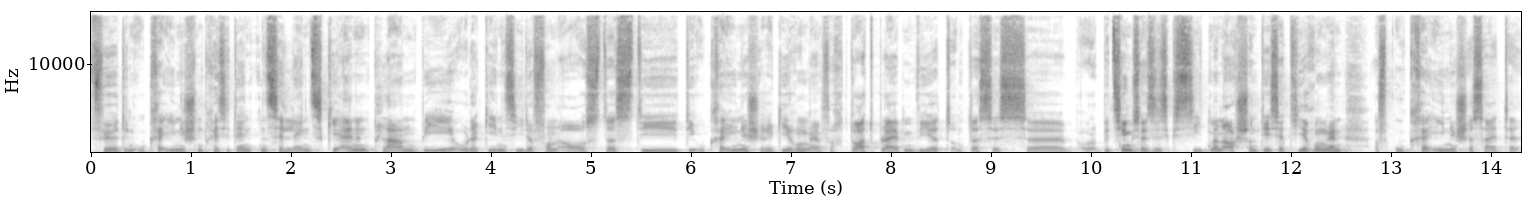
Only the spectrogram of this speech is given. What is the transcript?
für den ukrainischen Präsidenten Zelensky einen Plan B oder gehen Sie davon aus, dass die, die ukrainische Regierung einfach dort bleiben wird und dass es, äh, beziehungsweise sieht man auch schon Desertierungen auf ukrainischer Seite?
